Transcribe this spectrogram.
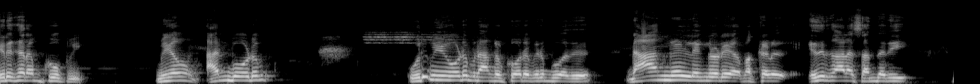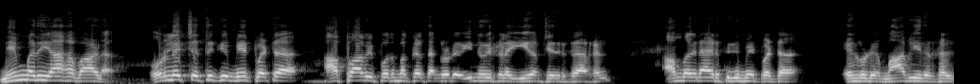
இருகரம் கூப்பி மிகவும் அன்போடும் உரிமையோடும் நாங்கள் கோர விரும்புவது நாங்கள் எங்களுடைய மக்கள் எதிர்கால சந்ததி நிம்மதியாக வாழ ஒரு லட்சத்துக்கு மேற்பட்ட அப்பாவி பொதுமக்கள் தங்களுடைய இன்னுயிர்களை ஈகம் செய்திருக்கிறார்கள் ஐம்பதினாயிரத்துக்கு மேற்பட்ட எங்களுடைய மாவீரர்கள்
